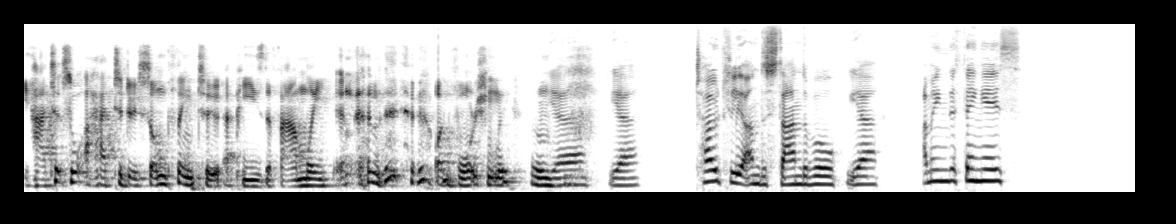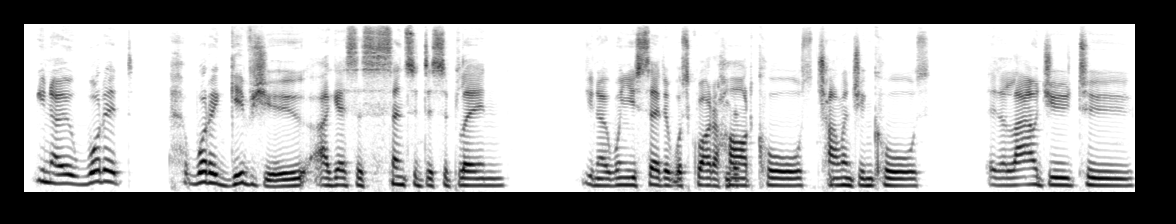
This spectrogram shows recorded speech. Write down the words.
you had to so i had to do something to appease the family and, and unfortunately um, yeah yeah totally understandable. Yeah. I mean, the thing is, you know, what it, what it gives you, I guess, is a sense of discipline. You know, when you said it was quite a hard course, challenging course, it allowed you to,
